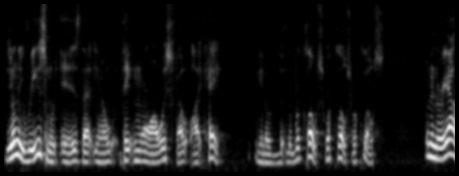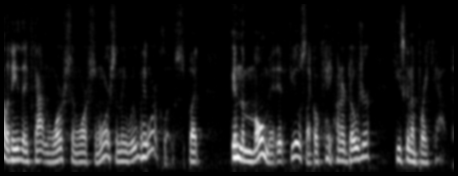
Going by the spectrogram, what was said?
The only reason is that you know Dayton Moore always felt like, hey, you know, the, the, we're close, we're close, we're close. When in reality, they've gotten worse and worse and worse, and they, they weren't close. But in the moment, it feels like, okay, Hunter Dozier, he's going to break out.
